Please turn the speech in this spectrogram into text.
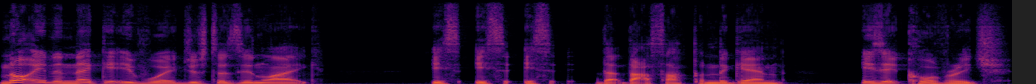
Not in a negative way, just as in like, it's it's it's that that's happened again. Is it coverage?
